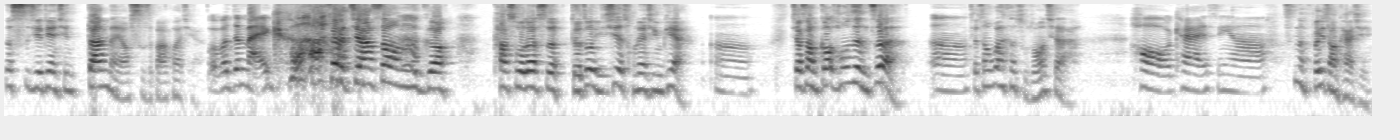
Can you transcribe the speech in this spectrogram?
那四节电芯单买要四十八块钱，我要不再买一个？再加上那个他说的是德州仪器的充电芯片，嗯。加上高通认证，嗯，加上外壳组装起来，好开心啊！真的非常开心。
